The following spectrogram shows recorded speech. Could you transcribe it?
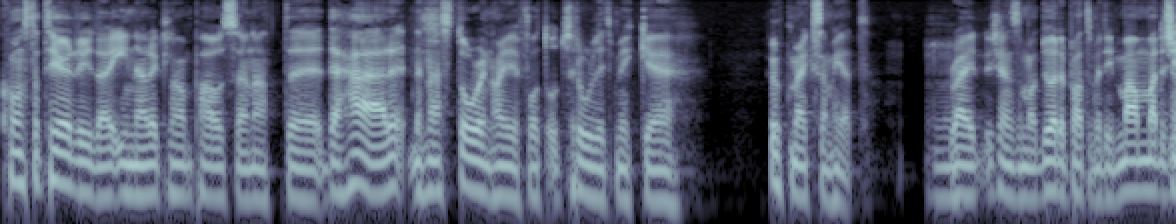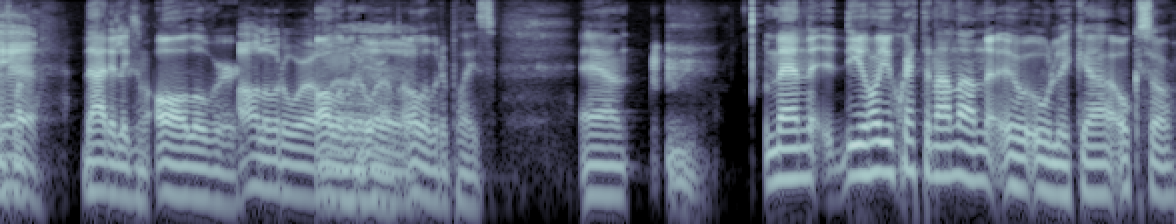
konstaterade ju där innan reklampausen att eh, det här, den här storyn har ju fått otroligt mycket uppmärksamhet. Right? Det känns som att du hade pratat med din mamma. Det känns som Yeah. att det här är liksom all over, All over the world. all over the world, yeah. all over the place. Eh, men det har ju skett en annan eh, olycka också.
